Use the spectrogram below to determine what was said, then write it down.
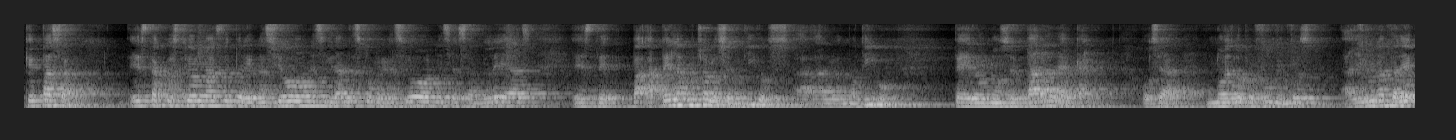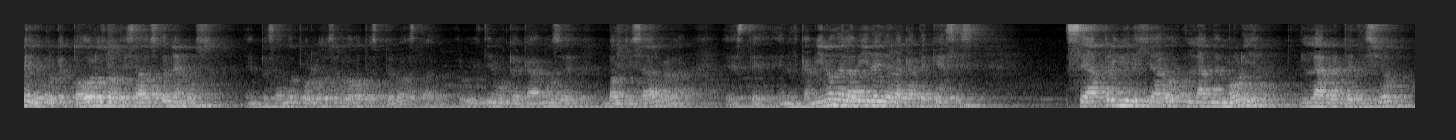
¿qué pasa? Esta cuestión más de peregrinaciones y grandes congregaciones y asambleas, este, apela mucho a los sentidos, a, lo emotivo, pero nos separa de acá. O sea, no es lo profundo. Entonces, hay una tarea que yo creo que todos los bautizados tenemos, empezando por los sacerdotes, pero hasta el último que acabamos de bautizar, ¿verdad? Este, en el camino de la vida y de la catequesis, se ha privilegiado la memoria, la repetición,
